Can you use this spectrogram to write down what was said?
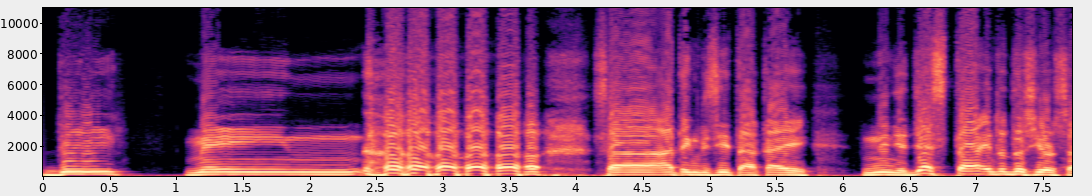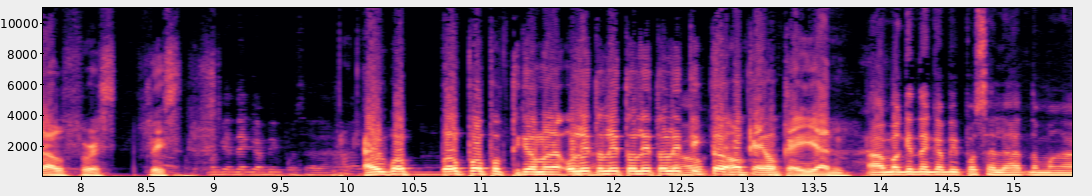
the main sa ating bisita kay Ninyo. Just uh, introduce yourself first, please. Magandang gabi po sa lahat. Ay, pop, pop, pop, pop, tika muna. Ulit, ulit, ulit, ulit, Ah, TikTok. Okay, okay, yan. Ah, magandang gabi po sa lahat ng mga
